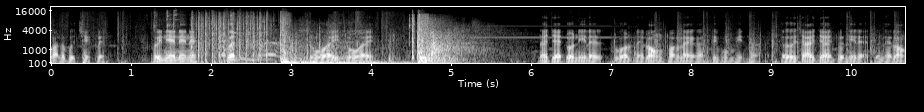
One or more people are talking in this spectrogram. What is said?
ปาระเบิดเช็คเลย เฮ้ยเนี่ยเนี่ยเนี่ยเพื่อน สวยสวย น่าจะตัวนี้แหละ ตัวในร่องตอนแรกอะที่ผมเห็นนะเออใช่ใช่ตัวนี้แหละ ตัวในร่อง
